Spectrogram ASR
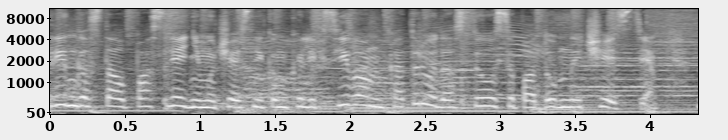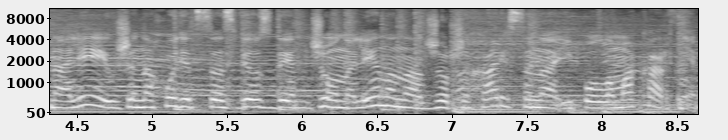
Ринго стал последним участником коллектива, который удостоился подобной чести. На аллее уже находятся звезды Джона Леннона, Джорджа Харрисона и Пола Маккартни.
